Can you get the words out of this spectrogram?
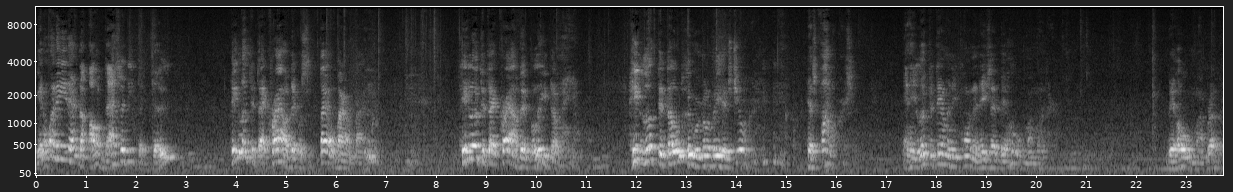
You know what he had the audacity to do? He looked at that crowd that was spellbound by him. He looked at that crowd that believed on him. He looked at those who were going to be his children, his followers. And he looked at them and he pointed and he said, Behold my mother. Behold my brother.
